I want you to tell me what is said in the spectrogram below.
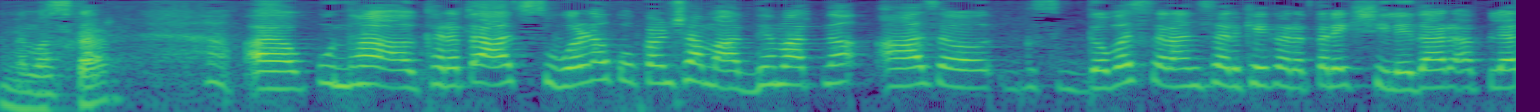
नमस्कार. पुन्हा खरं तर आज सुवर्ण कोकणच्या माध्यमातून आज गवस सरांसारखे खरं तर एक शिलेदार आपल्या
